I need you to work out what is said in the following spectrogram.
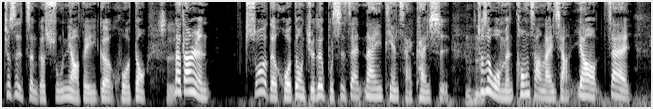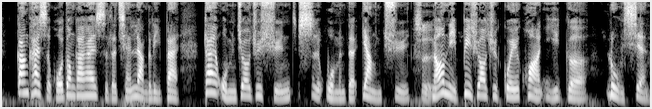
就是整个数鸟的一个活动。是。那当然，所有的活动绝对不是在那一天才开始，嗯、就是我们通常来讲，要在刚开始活动刚开始的前两个礼拜，但我们就要去巡视我们的样区，是。然后你必须要去规划一个。路线。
